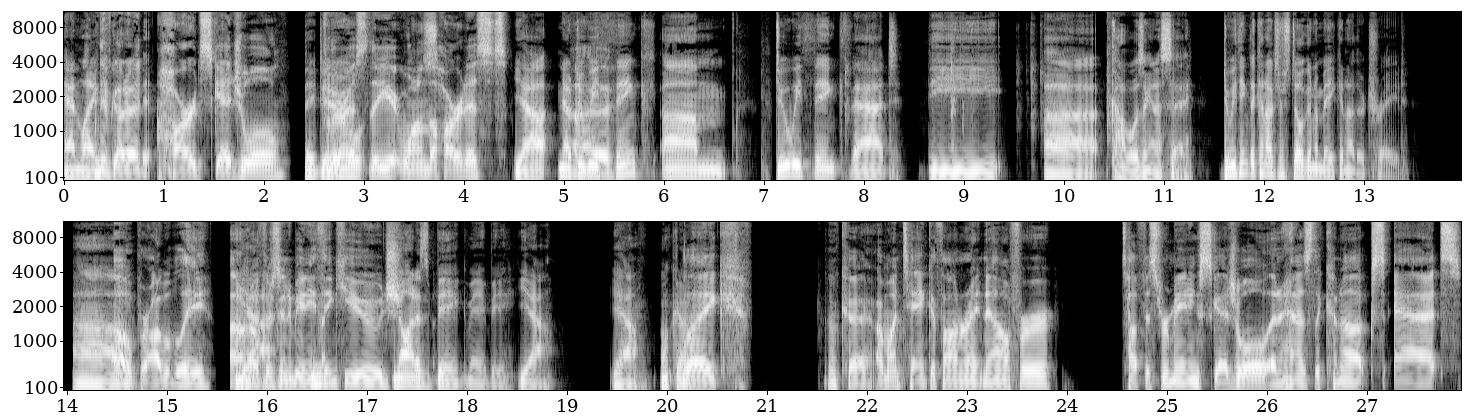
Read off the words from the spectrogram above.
and like They've got a hard schedule they do. for the rest of the year. One of the hardest. Yeah. Now, do we Uh, think? Um, do we think that the uh, God, what was I going to say? Do we think the Canucks are still going to make another trade? Um, oh, probably. I don't know if there's going to be anything huge. not as big, maybe. Yeah. Yeah. Okay. Like, okay, I'm on Tankathon right now for toughest remaining schedule, and it has the Canucks at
